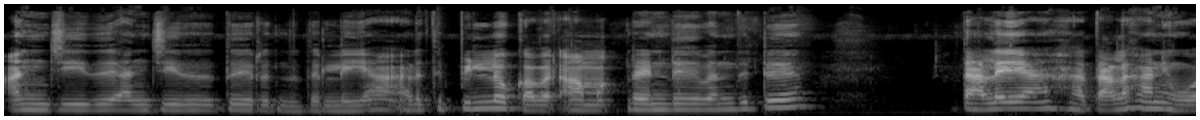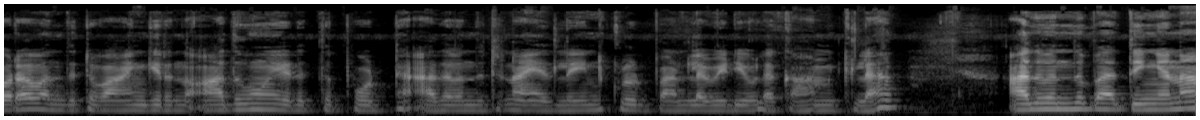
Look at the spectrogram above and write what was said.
அஞ்சு இது அஞ்சு இது இருந்தது இல்லையா? அடுத்து பில்லோ கவர் ஆமாம் ரெண்டு வந்துட்டு தலையா தலகாணி உரம் வந்துட்டு வாங்கியிருந்தோம். அதுவும் எடுத்து போட்டேன். அதை வந்துட்டு நான் இதில் இன்க்ளூட் பண்ணல வீடியோவில் காமிக்கல. அது வந்து பார்த்திங்கன்னா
